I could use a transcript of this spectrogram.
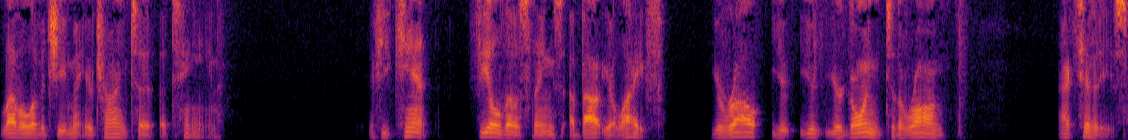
level of achievement you're trying to attain. If you can't feel those things about your life, you're you're you're going to the wrong activities.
